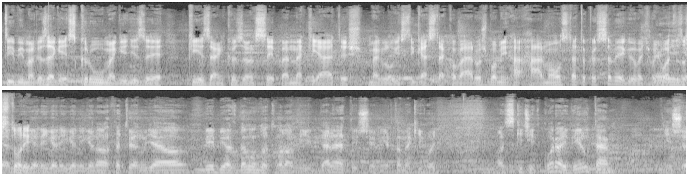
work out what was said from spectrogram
Tibi meg az egész crew meg így izé kézen közön szépen nekiállt, és meglogisztikázták a városba. Mi há- hárman hoztátok össze végül, vagy hogy volt ez a igen, sztori? Igen, igen, igen, igen. Alapvetően ugye a Baby az bemondott valami delet, és én írtam neki, hogy az kicsit korai délután, és uh,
